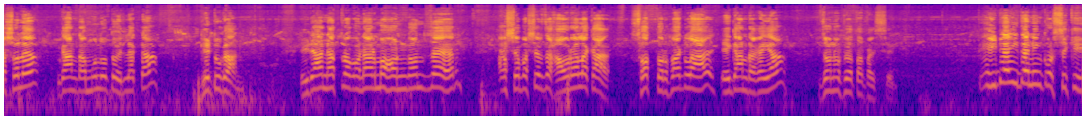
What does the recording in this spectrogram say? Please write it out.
আসলে গানটা মূলত হইল একটা ঘেটু গান। এটা নেত্রকোনার মোহনগঞ্জের আশেপাশের যে হাওড়া এলাকা, সত্তর পাগলা এই গানটা গাইয়া জনপ্রিয়তা পাইছে। এইটা ইদানিং করছে কি,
